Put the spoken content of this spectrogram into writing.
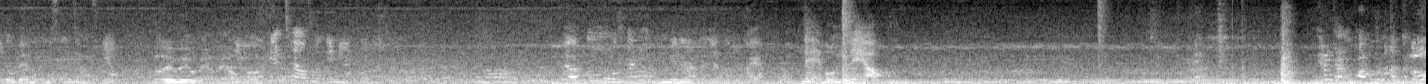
이거 왜 멈추는지 아세요? 왜 왜요 왜요 왜요? 이거 휠체어 손님이 있거든요. 제가 또 새로운 비밀을 알려드릴까요? 네 뭔데요? 이렇게 하면 바로 올라간다고요?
